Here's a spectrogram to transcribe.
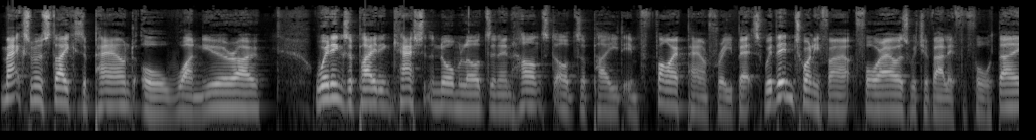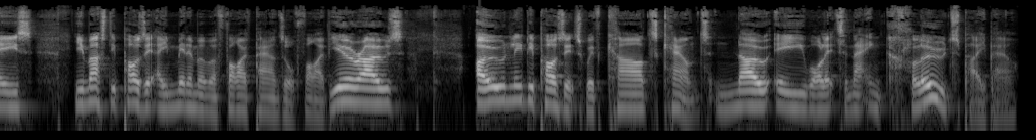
Maximum stake is a pound or one euro. Winnings are paid in cash at the normal odds, and enhanced odds are paid in £5 free bets within 24 hours, which are valid for four days. You must deposit a minimum of £5 or €5. Euros. Only deposits with cards count, no e wallets, and that includes PayPal.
